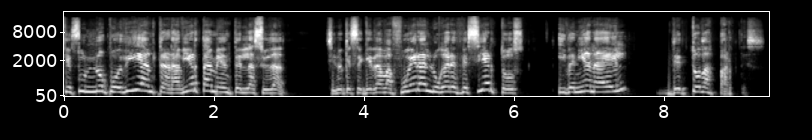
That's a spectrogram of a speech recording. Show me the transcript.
Jesús no podía entrar abiertamente en la ciudad, sino que se quedaba fuera en lugares desiertos y venían a él de todas partes.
